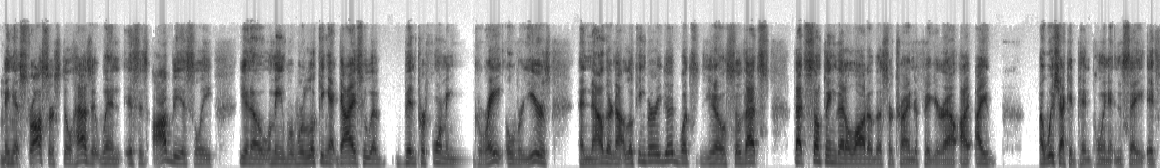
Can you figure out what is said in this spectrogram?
Mm-hmm. And yet Strausser still has it when this is obviously, you know, I mean, we're, we're looking at guys who have been performing great over years and now they're not looking very good. What's, you know, so that's, that's something that a lot of us are trying to figure out. I, I, I wish I could pinpoint it and say it's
